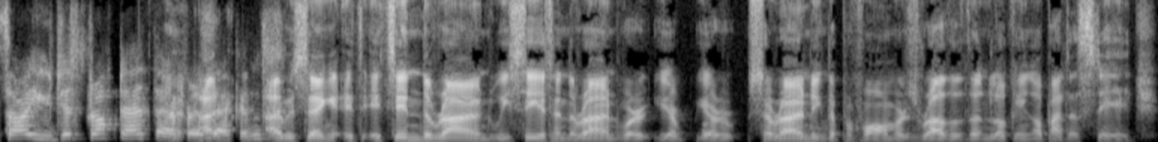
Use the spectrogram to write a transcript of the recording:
Sorry, you just dropped out there uh, for a I, second. I was saying it, it's in the round. We see it in the round where you're you're surrounding the performers rather than looking up at a stage.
